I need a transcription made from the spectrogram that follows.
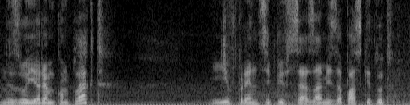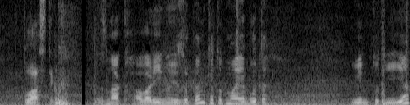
внизу є ремкомплект. І, в принципі, все. Замість запаски тут пластик. Знак аварійної зупинки тут має бути. Він тут і є.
